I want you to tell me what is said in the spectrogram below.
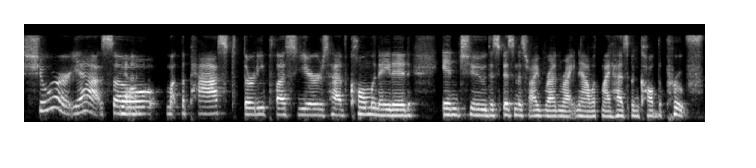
Sure, yeah. So my, the past 30 plus years have culminated into this business I run right now with my husband called The Proof.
